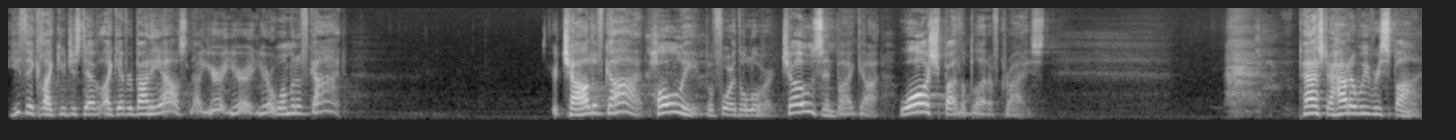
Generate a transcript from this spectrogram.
You think like you're just like everybody else. No, you're, you're, you're a woman of God. You're a child of God, holy before the Lord, chosen by God, washed by the blood of Christ. Pastor, how do we respond?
